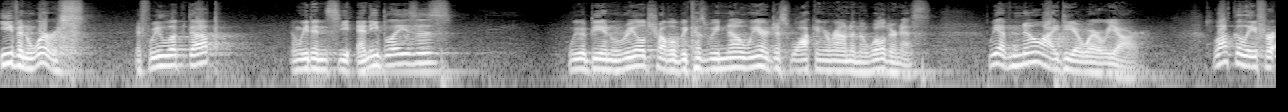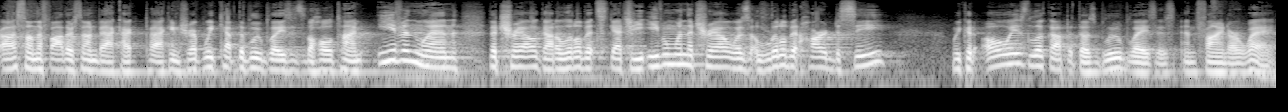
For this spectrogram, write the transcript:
Even worse, if we looked up and we didn't see any blazes, we would be in real trouble because we know we are just walking around in the wilderness. We have no idea where we are. Luckily for us on the father son backpacking trip, we kept the blue blazes the whole time, even when the trail got a little bit sketchy, even when the trail was a little bit hard to see. We could always look up at those blue blazes and find our way.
